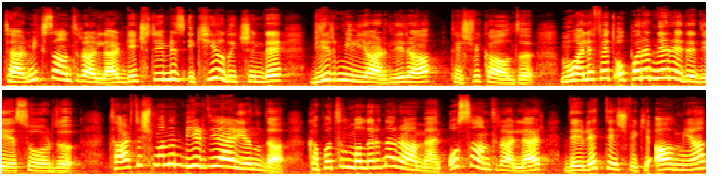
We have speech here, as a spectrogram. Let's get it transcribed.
termik santraller geçtiğimiz iki yıl içinde 1 milyar lira teşvik aldı. Muhalefet o para nerede diye sordu. Tartışmanın bir diğer yanı da kapatılmalarına rağmen o santraller devlet teşviki almaya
